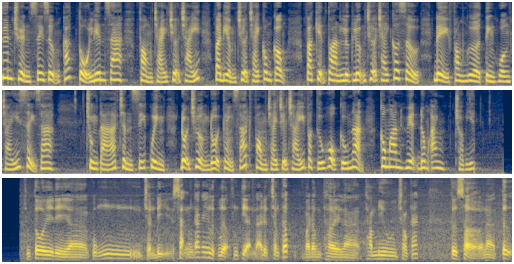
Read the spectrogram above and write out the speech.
tuyên truyền xây dựng các tổ liên gia phòng cháy chữa cháy và điểm chữa cháy công cộng và kiện toàn lực lượng chữa cháy cơ sở để phòng ngừa tình huống cháy xảy ra. Trung tá Trần Sĩ Quỳnh, đội trưởng đội cảnh sát phòng cháy chữa cháy và cứu hộ cứu nạn, Công an huyện Đông Anh cho biết. Chúng tôi thì à, cũng chuẩn bị sẵn các cái lực lượng phương tiện đã được trang cấp và đồng thời là tham mưu cho các cơ sở là tự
